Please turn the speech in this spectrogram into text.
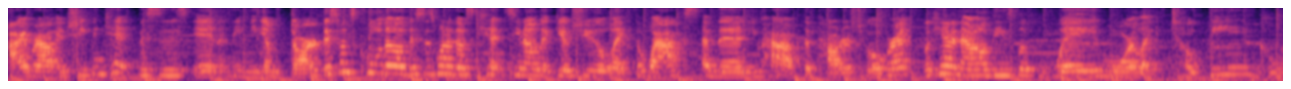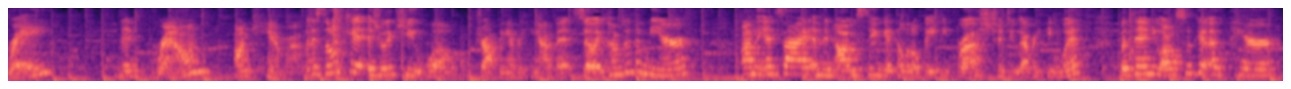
Eyebrow and Shaping Kit. This is in the medium dark. This one's cool though. This is one of those kits, you know, that gives you like the wax and then you have the powders to go over it. Looking at it now, these look way more like taupey gray than brown on camera. But This little kit is really cute. Well, dropping everything out of it. So it comes with a mirror on the inside and then obviously you get the little baby brush to do everything with. But then you also get a pair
